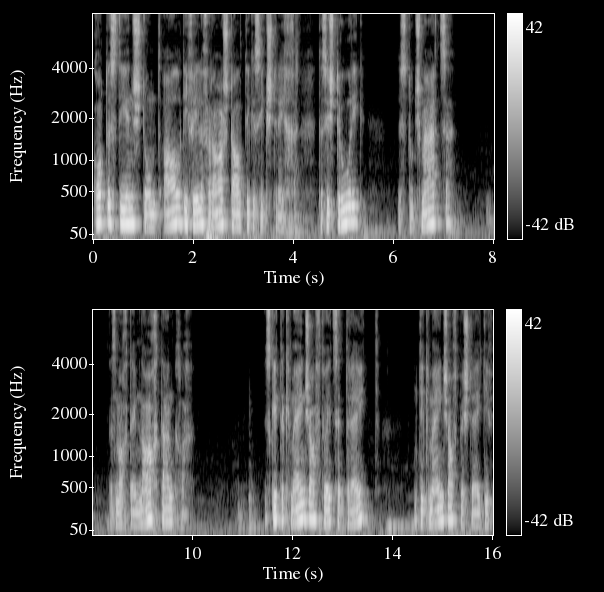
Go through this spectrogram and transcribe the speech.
Gottesdienst und all die vielen Veranstaltungen sind gestrichen. Das ist traurig, es tut Schmerzen, es macht einem nachdenklich. Es gibt eine Gemeinschaft, die jetzt erträgt, und die Gemeinschaft besteht im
